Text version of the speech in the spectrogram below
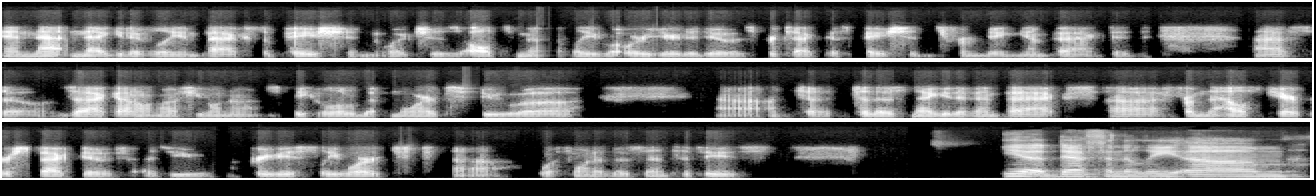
And that negatively impacts the patient, which is ultimately what we're here to do is protect this patients from being impacted. Uh, so Zach, I don't know if you want to speak a little bit more to uh, to, to those negative impacts uh, from the healthcare perspective as you previously worked uh, with one of those entities? Yeah, definitely. Um,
